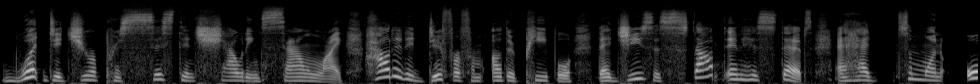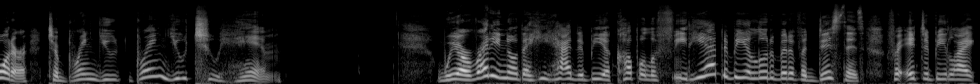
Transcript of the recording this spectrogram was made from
What did your persistent shouting sound like? How did it differ from other people that Jesus stopped in his steps and had someone order to bring you bring you to him? We already know that he had to be a couple of feet. He had to be a little bit of a distance for it to be like,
